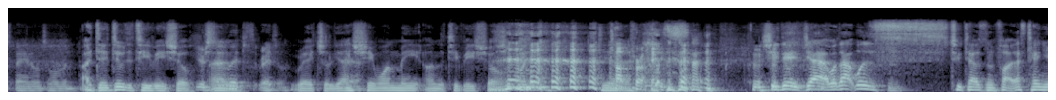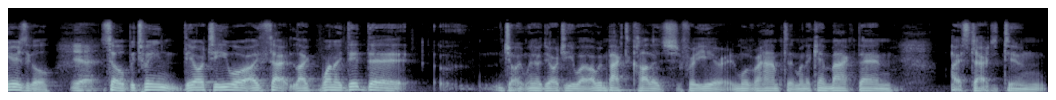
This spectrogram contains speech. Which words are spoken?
Spain owns woman. I did do the TV show. You're still and with Rachel. Rachel. Yeah, Yeah. she won me on the TV show. Top prize. she did. Yeah. Well, that was 2005. That's 10 years ago. yeah. So between the RTE war, I started like when I did the joint winner of the RTE war, I went back to college for a year in Wolverhampton. When I came back, then I started doing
